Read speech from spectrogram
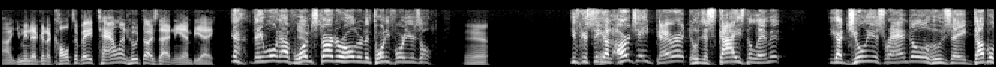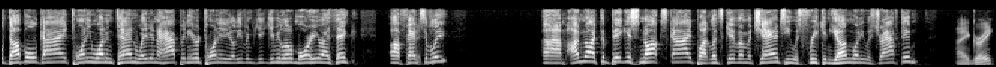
Uh, you mean they're going to cultivate talent? Who does that in the NBA? Yeah, they won't have one starter older than 24 years old. Yeah. You've got, so you got R.J. Barrett, who the sky's the limit. You got Julius Randle, who's a double-double guy, 21 and 10, waiting to happen here. 20, he'll even give you a little more here, I think, offensively. Um, I'm not the biggest Knox guy, but let's give him a chance. He was freaking young when he was drafted. I agree.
